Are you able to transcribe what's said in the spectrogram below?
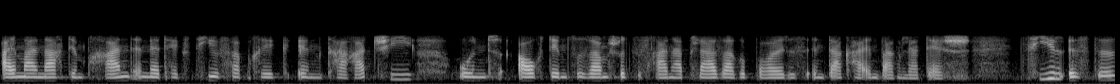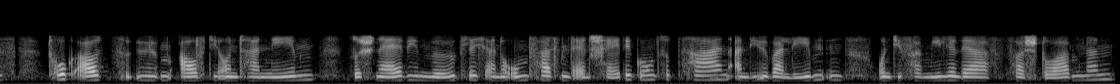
einmal nach dem Brand in der Textilfabrik in Karachi und auch dem Zusammensturz des Rana Plaza Gebäudes in Dhaka in Bangladesch. Ziel ist es, Druck auszuüben auf die Unternehmen, so schnell wie möglich eine umfassende Entschädigung zu zahlen an die Überlebenden und die Familien der Verstorbenen.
